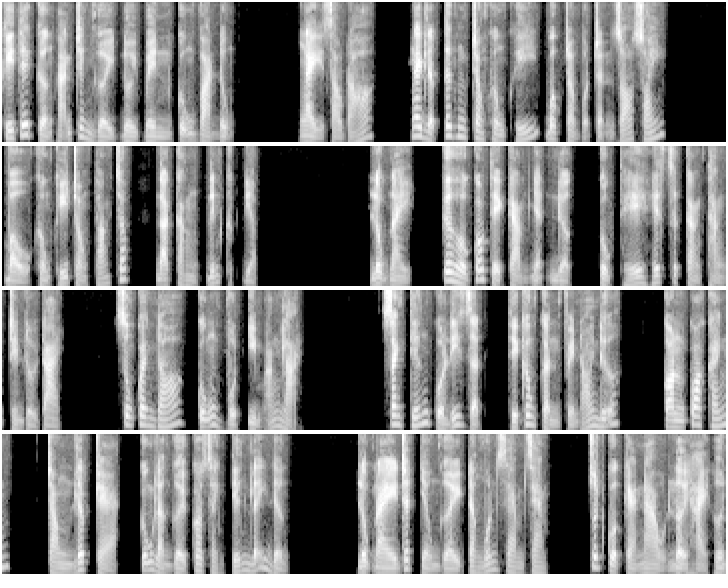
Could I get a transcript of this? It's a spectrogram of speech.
Khí thế cường hãn trên người đôi bên cũng va đụng. Ngày sau đó, ngay lập tức trong không khí bốc ra một trận gió xoáy. Bầu không khí trong thoáng chốc đã căng đến cực điểm. Lúc này, cơ hồ có thể cảm nhận được cục thế hết sức căng thẳng trên đồi đài. Xung quanh đó cũng vụt im ắng lại. Danh tiếng của Lý Giật thì không cần phải nói nữa. Còn Qua Khánh, trong lớp trẻ cũng là người có danh tiếng lẫy lừng. Lúc này rất nhiều người đang muốn xem xem rốt cuộc kẻ nào lợi hại hơn.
